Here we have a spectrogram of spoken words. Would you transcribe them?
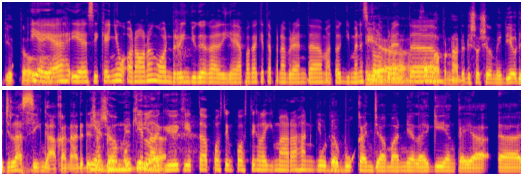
Gitu. Iya ya, iya sih. Kayaknya orang-orang wondering juga kali ya, apakah kita pernah berantem atau gimana sih Iya. kalau berantem? Kok gak pernah ada di sosial media? Udah jelas sih gak akan ada di ya sosial media. mungkin lagi kita posting-posting lagi marahan gitu. Udah bukan zamannya lagi yang kayak eh,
